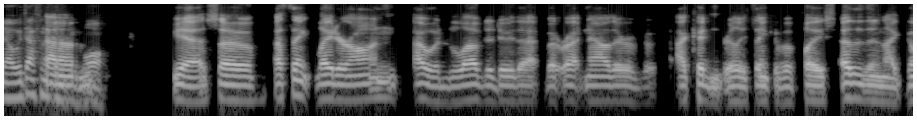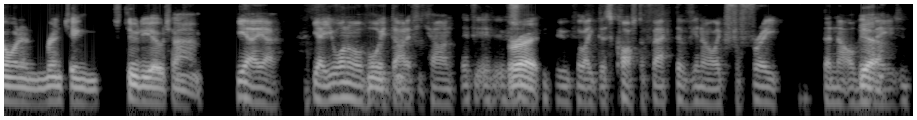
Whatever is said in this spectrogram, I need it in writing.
no, we're definitely um, more. Yeah, so I think later on I would love to do that, but right now there I couldn't really think of a place other than like going and renting studio time. Yeah, yeah, yeah. You want to avoid that if you can. If, if, if right. you do for like this cost effective, you know, like for free, then that'll be yeah. amazing.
